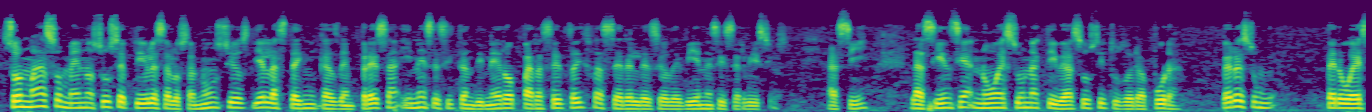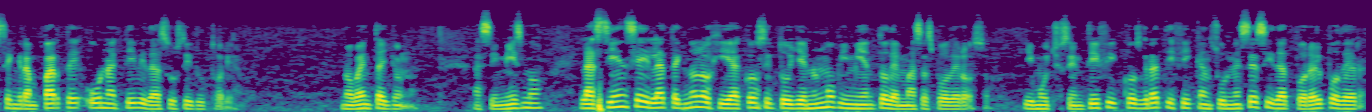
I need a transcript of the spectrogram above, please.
son más o menos susceptibles a los anuncios y a las técnicas de empresa y necesitan dinero para satisfacer el deseo de bienes y servicios. Así, la ciencia no es una actividad sustitutoria pura, pero es, pero es en gran parte una actividad sustitutoria. 91. Asimismo, la ciencia y la tecnología constituyen un movimiento de masas poderoso. Y muchos científicos gratifican su necesidad por el poder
